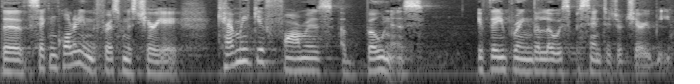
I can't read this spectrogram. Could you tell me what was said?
the second quality, and the first one is cherry A. Can we give farmers a bonus if they bring the lowest percentage of cherry B?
